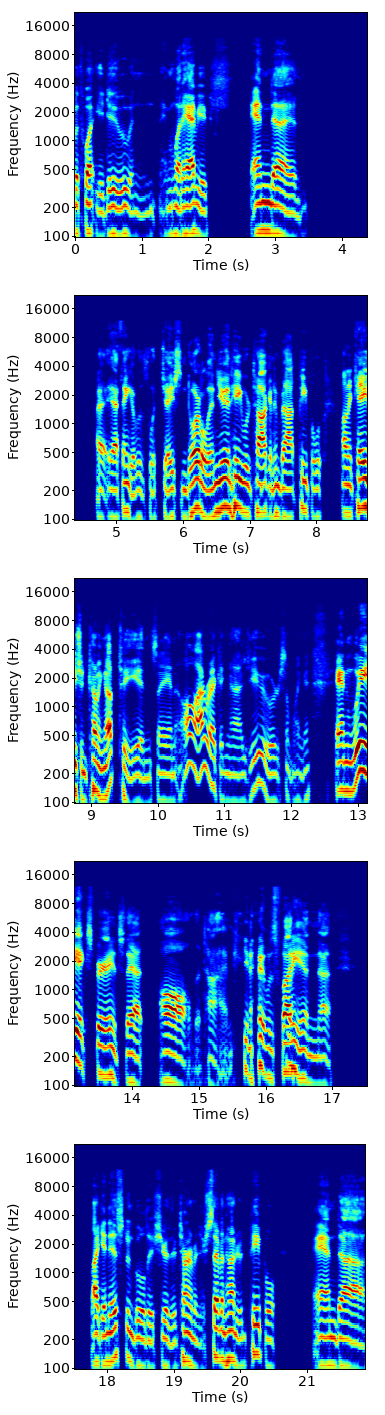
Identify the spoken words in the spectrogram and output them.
with what you do and and what have you. And uh, I, I, think it was with Jason Dortel, and you and he were talking about people on occasion coming up to you and saying, "Oh, I recognize you," or something like that. And we experienced that all the time. You know, it was funny in uh, like in Istanbul this year, the tournament. There's 700 people, and uh,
